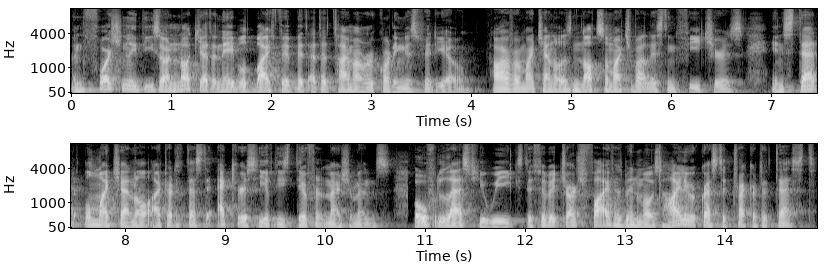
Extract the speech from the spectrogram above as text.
Unfortunately, these are not yet enabled by Fitbit at the time I'm recording this video. However, my channel is not so much about listing features. Instead, on my channel, I try to test the accuracy of these different measurements. Over the last few weeks, the Fitbit Charge 5 has been the most highly requested tracker to test.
